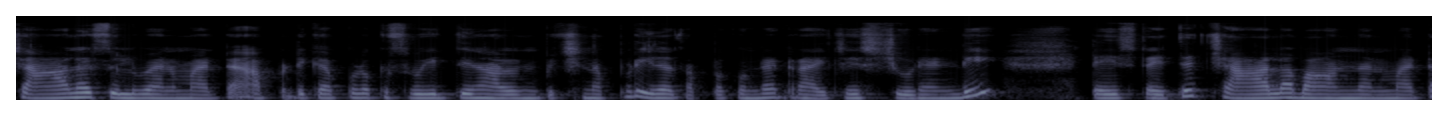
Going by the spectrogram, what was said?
చాలా సులువు అనమాట అప్పటికప్పుడు ఒక స్వీట్ తినాలనిపించినప్పుడు ఇలా తప్పకుండా ట్రై చేసి చూడండి. టేస్ట్ అయితే చాలా బాగుందనమాట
